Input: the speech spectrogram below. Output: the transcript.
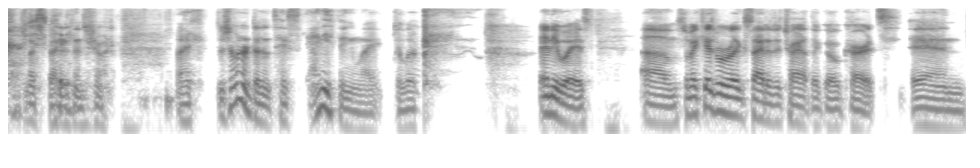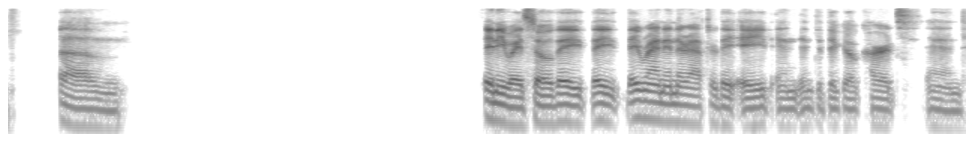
Much better than DiGiorno. Like the DiGiorno doesn't taste anything like delivery. Anyways, um, so my kids were really excited to try out the go karts, and um, anyway, so they they they ran in there after they ate and, and did the go karts, and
